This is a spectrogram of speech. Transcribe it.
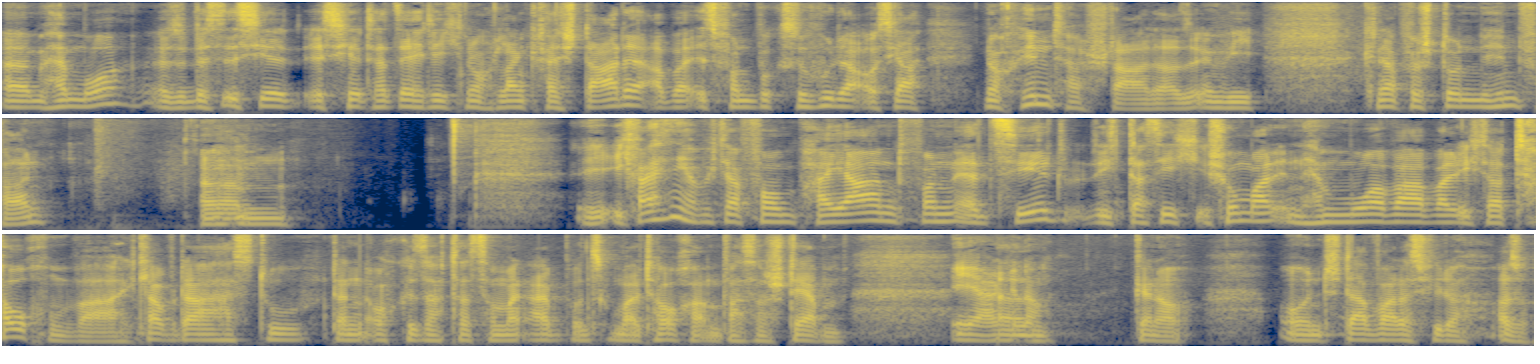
ähm, Herr Mohr. Also das ist hier, ist hier tatsächlich noch Landkreis Stade, aber ist von Buxtehude aus ja noch hinter Stade. Also irgendwie knappe Stunde hinfahren. Ähm, ich weiß nicht, ob ich da vor ein paar Jahren von erzählt, dass ich schon mal in Hemmoor war, weil ich da tauchen war. Ich glaube, da hast du dann auch gesagt, dass da mal ab und zu mal Taucher am Wasser sterben. Ja, genau. Ähm, genau. Und da war das wieder, also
